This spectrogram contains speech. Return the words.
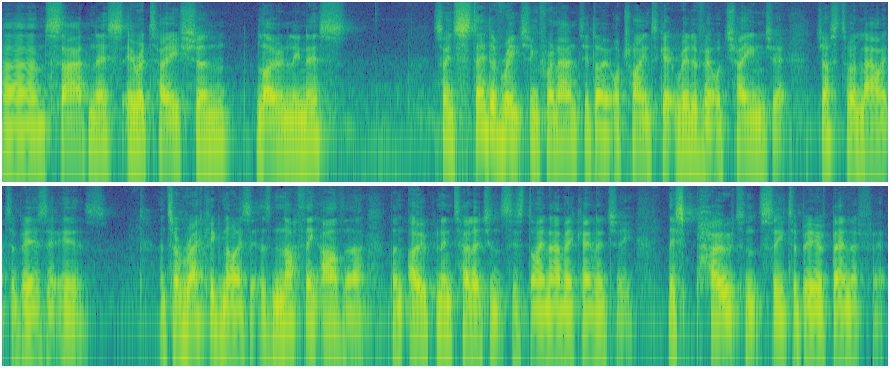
Um, sadness, irritation, loneliness. So instead of reaching for an antidote or trying to get rid of it or change it, just to allow it to be as it is and to recognize it as nothing other than open intelligence's dynamic energy, this potency to be of benefit.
